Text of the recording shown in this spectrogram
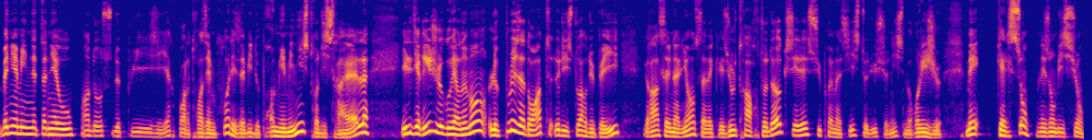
Benjamin Netanyahu endosse depuis hier pour la troisième fois les habits de Premier ministre d'Israël. Il dirige le gouvernement le plus à droite de l'histoire du pays grâce à une alliance avec les ultra-orthodoxes et les suprémacistes du sionisme religieux. Mais quelles sont les ambitions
